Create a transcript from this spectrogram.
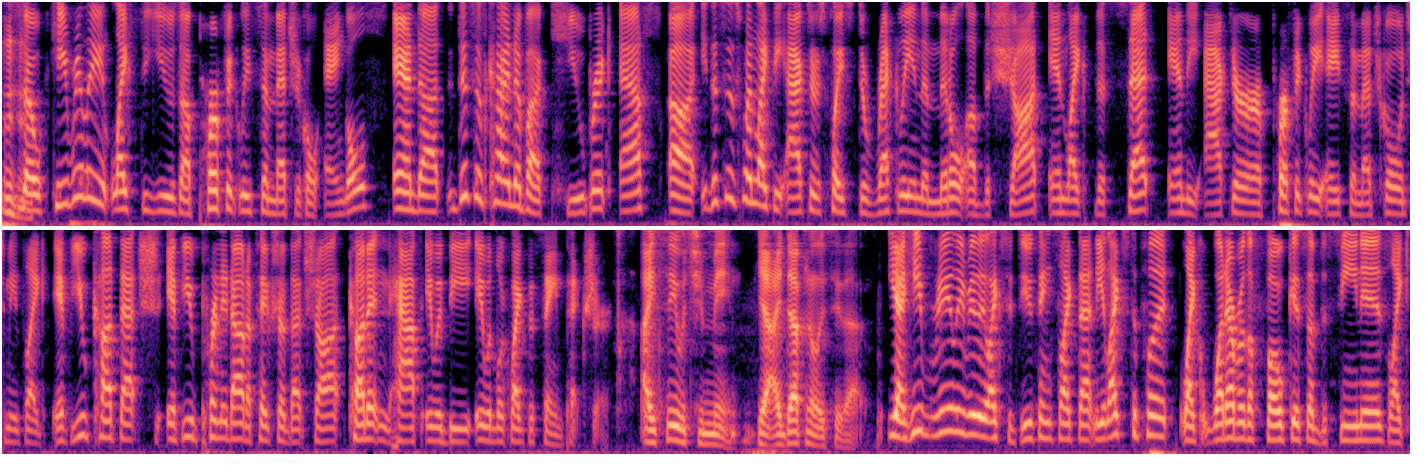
Mhm. So he really likes to use a perfectly symmetrical angles, and uh, this is kind of a Kubrick esque. Uh, this is when like the actor is placed directly in the middle of the shot, and like the set and the actor are perfectly asymmetrical, which means like if you cut that, sh- if you printed out a picture of that shot, cut it in half, it would be it would look like the same picture. I see what you mean. Yeah, I definitely see that. Yeah, he really, really likes to do things like that, and he likes to put like whatever the focus of the scene is, like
